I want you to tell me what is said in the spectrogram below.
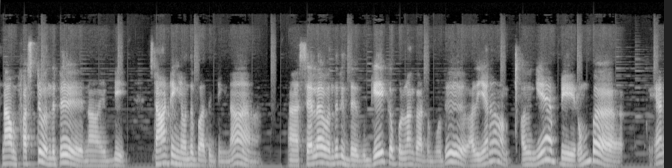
நான் ஃபர்ஸ்ட் வந்துட்டு நான் எப்படி ஸ்டார்டிங்ல வந்து பார்த்துக்கிட்டிங்கன்னா சில வந்துட்டு இந்த கே கப்புள்லாம் காட்டும்போது அது ஏன்னா அவங்க ஏன் அப்படி ரொம்ப ஏன்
